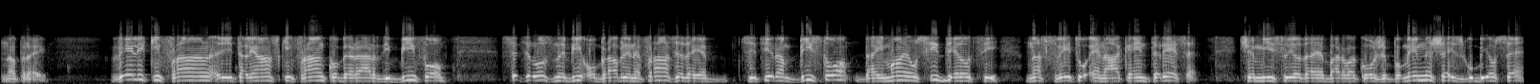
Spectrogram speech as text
naprej. Veliki fran, italijanski Franco Berardi Bifo se celo znebi obrabljene fraze, da je, citiram, bistvo, da imajo vsi delavci na svetu enake interese. Če mislijo, da je barva kože pomembnejša, izgubijo vse,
